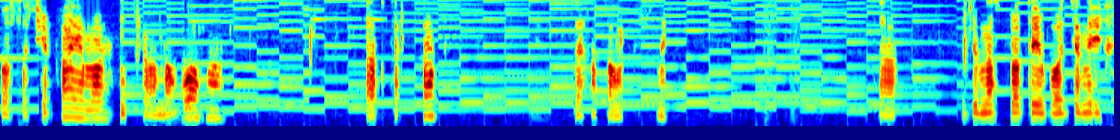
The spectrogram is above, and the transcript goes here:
Просто чекаємо, нічого нового. Так, так, так. Все готово. Так. Отже, в нас проти водяних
